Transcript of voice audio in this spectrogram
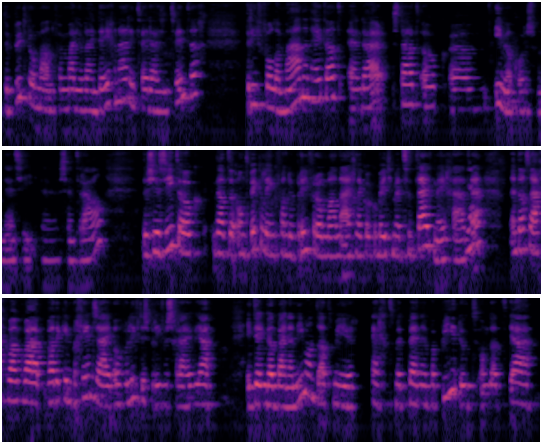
debuutroman van Marjolein Degenaar in 2020. Drie volle manen heet dat. En daar staat ook um, e-mailcorrespondentie uh, centraal. Dus je ziet ook dat de ontwikkeling van de briefroman eigenlijk ook een beetje met zijn tijd meegaat. Ja. Hè? En dat is eigenlijk wel qua, wat ik in het begin zei over liefdesbrieven schrijven. Ja, ik denk dat bijna niemand dat meer echt met pen en papier doet. Omdat, ja,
